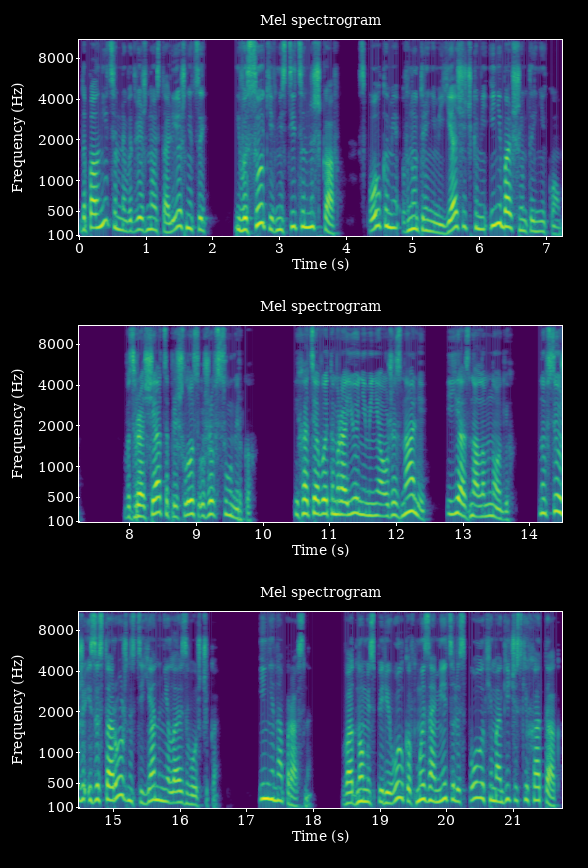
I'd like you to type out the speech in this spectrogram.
дополнительной выдвижной столешницей и высокий вместительный шкаф с полками, внутренними ящичками и небольшим тайником. Возвращаться пришлось уже в сумерках. И хотя в этом районе меня уже знали, и я знала многих, но все же из осторожности я наняла извозчика. И не напрасно. В одном из переулков мы заметили сполохи магических атак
